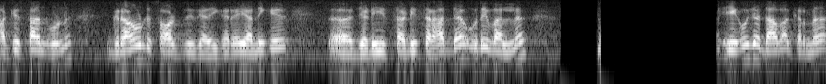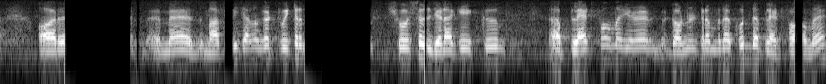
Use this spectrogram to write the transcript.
ਪਾਕਿਸਤਾਨ ਹੁਣ ਗਰਾਊਂਡ ਅਸੌਲਟ ਦੀ ਤਿਆਰੀ ਕਰ ਰਿਹਾ, ਯਾਨੀ ਕਿ ਜਿਹੜੀ ਸਾਡੀ ਸਰਹੱਦ ਹੈ, ਉਹਦੇ ਵੱਲ ਇਹੋ ਜਿਹਾ ਦਾਵਾ ਕਰਨਾ ਔਰ ਮੈਂ ਮਾਫੀ ਚਾਹਾਂਗਾ ਟਵਿੱਟਰ ਸੋਸ਼ਲ ਜਿਹੜਾ ਕਿ ਇੱਕ ਪਲੇਟਫਾਰਮ ਹੈ, ਜਿਹੜਾ ਡੋਨਲਡ ਟਰੰਪ ਦਾ ਖੁਦ ਦਾ ਪਲੇਟਫਾਰਮ ਹੈ,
